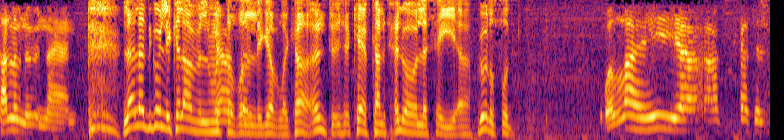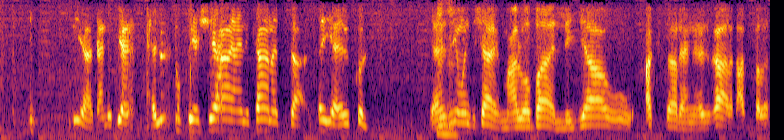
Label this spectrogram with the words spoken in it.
تعلمنا منها يعني. لا لا تقول لي كلام المتصل اللي قبلك. ها أنت كيف كانت حلوة ولا سيئة؟ قول الصدق. والله هي كانت فيها يعني فيها حلو وفي أشياء يعني كانت سيئة للكل. يعني زي ما أنت شايف مع الوباء اللي جاء وأكثر يعني أشغال تعطلت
